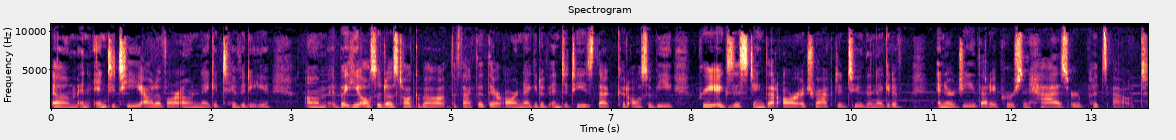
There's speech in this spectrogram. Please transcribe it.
um, an entity out of our own negativity. Um, but he also does talk about the fact that there are negative entities that could also be pre existing that are attracted to the negative energy that a person has or puts out.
